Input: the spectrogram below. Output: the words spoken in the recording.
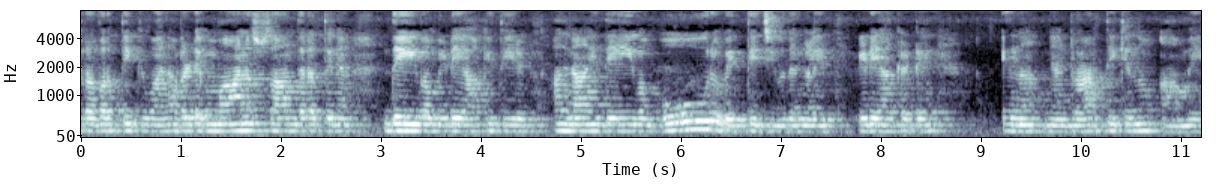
പ്രവർത്തിക്കുവാൻ അവരുടെ മാനസാന്തരത്തിന് ദൈവം ഇടയാക്കി തീരും അതിനായി ദൈവം ഓരോ വ്യക്തി ജീവിതങ്ങളെയും ഇടയാക്കട്ടെ എന്ന് ഞാൻ പ്രാർത്ഥിക്കുന്നു. ആമേ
